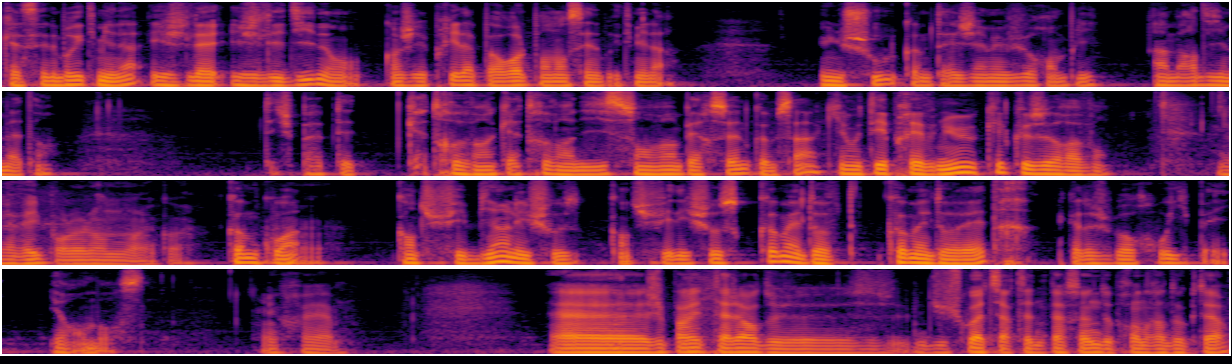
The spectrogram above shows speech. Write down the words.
qu'à cette brite mila, et je l'ai dit dans- quand j'ai pris la parole pendant cette brite mila, une choule comme tu n'as jamais vu remplie, un mardi matin. Peut-être, je sais pas, peut-être 80, 90, 120 personnes comme ça qui ont été prévenues quelques heures avant. La veille pour le lendemain, quoi. Comme quoi, quand tu fais bien les choses, quand tu fais des choses comme elles doivent, comme elles doivent être, Kadosh Baruch Hu, il paye, il rembourse. Incroyable. Euh, J'ai parlé tout à l'heure du choix de certaines personnes de prendre un docteur.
